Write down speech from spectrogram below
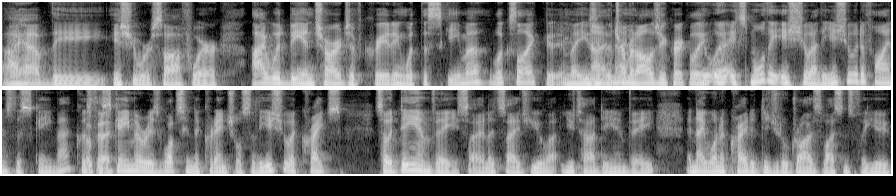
I have the issuer software, I would be in charge of creating what the schema looks like. Am I using No, the no. terminology correctly? It's more the issuer. The issuer defines the schema because the schema is what's in the credential. So the issuer creates. So a DMV, so let's say it's Utah DMV, and they want to create a digital driver's license for you.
